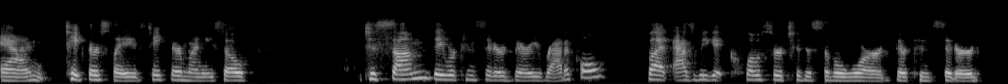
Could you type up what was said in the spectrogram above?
and take their slaves, take their money. So to some, they were considered very radical. But as we get closer to the Civil War, they're considered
